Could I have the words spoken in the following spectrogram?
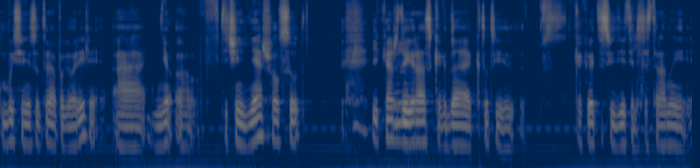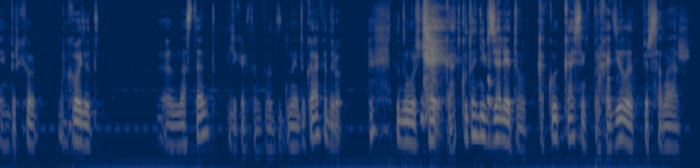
мы сегодня с утра поговорили, а днё, э, в течение дня шел суд. И каждый mm-hmm. раз, когда кто-то, какой-то свидетель со стороны Эмбер Хёрд выходит э, на стенд, или как там, вот, на эту кафедру, ты думаешь, что, откуда они взяли этого? Какой кастинг проходил этот персонаж?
